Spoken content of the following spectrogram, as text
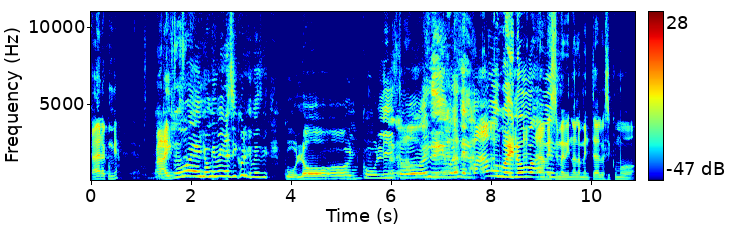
Ah, ¿era cumbia? Era cumbia. Ay, güey, yo me iba a ir así con el que me decía, culón, culito, sí, horas del babo, güey, no mames. A mí se me vino a la mente algo así como...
